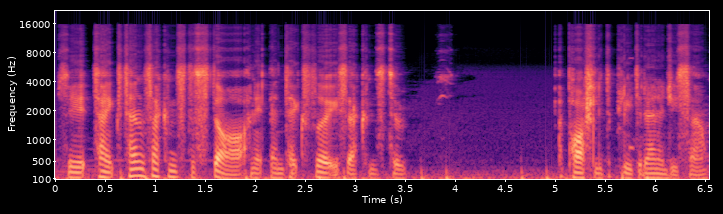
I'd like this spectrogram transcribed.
See, it takes 10 seconds to start, and it then takes 30 seconds to partially depleted energy cell.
